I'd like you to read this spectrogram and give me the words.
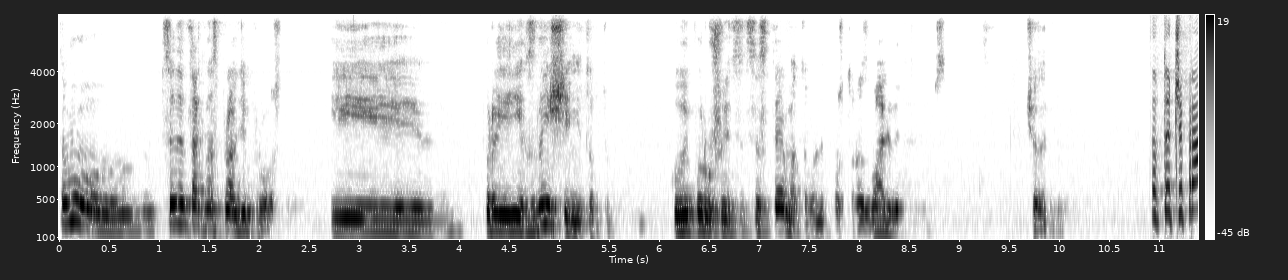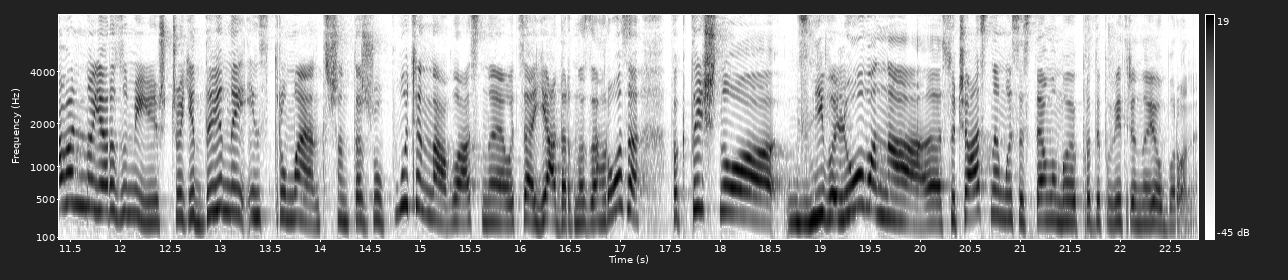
Тому це не так насправді просто. І при їх знищенні, тобто, коли порушується система, то вони просто розвалюються. все. Що не буде. Тобто, чи правильно я розумію, що єдиний інструмент шантажу Путіна, власне, оця ядерна загроза, фактично знівельована е, сучасними системами протиповітряної оборони?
